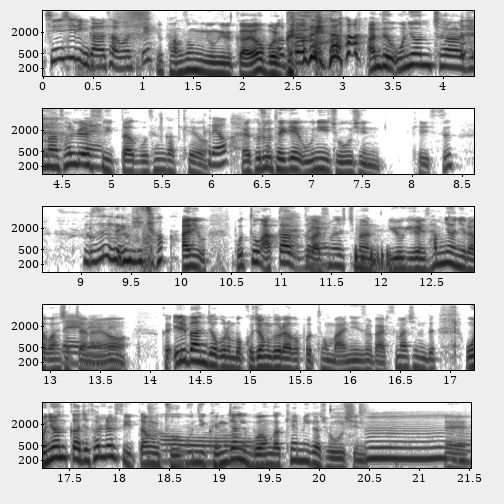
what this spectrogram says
진실인가요, 장원 씨? 방송용일까요? 뭘까요? 어떠세요? 아 근데 5년 차지만 설렐 네. 수 있다고 생각해요. 그래요? 네, 그리고 되게 운이 좋으신 케이스? 무슨 의미죠? 아니 보통 아까도 네. 말씀하셨지만 유효 기간이 3년이라고 하셨잖아요. 네, 네, 네. 그 일반적으로 뭐 그 정도라고 보통 많이들 말씀하시는데 5년까지 설렐 수 있다면 두 어. 분이 굉장히 무언가 케미가 좋으신. 음, 네.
